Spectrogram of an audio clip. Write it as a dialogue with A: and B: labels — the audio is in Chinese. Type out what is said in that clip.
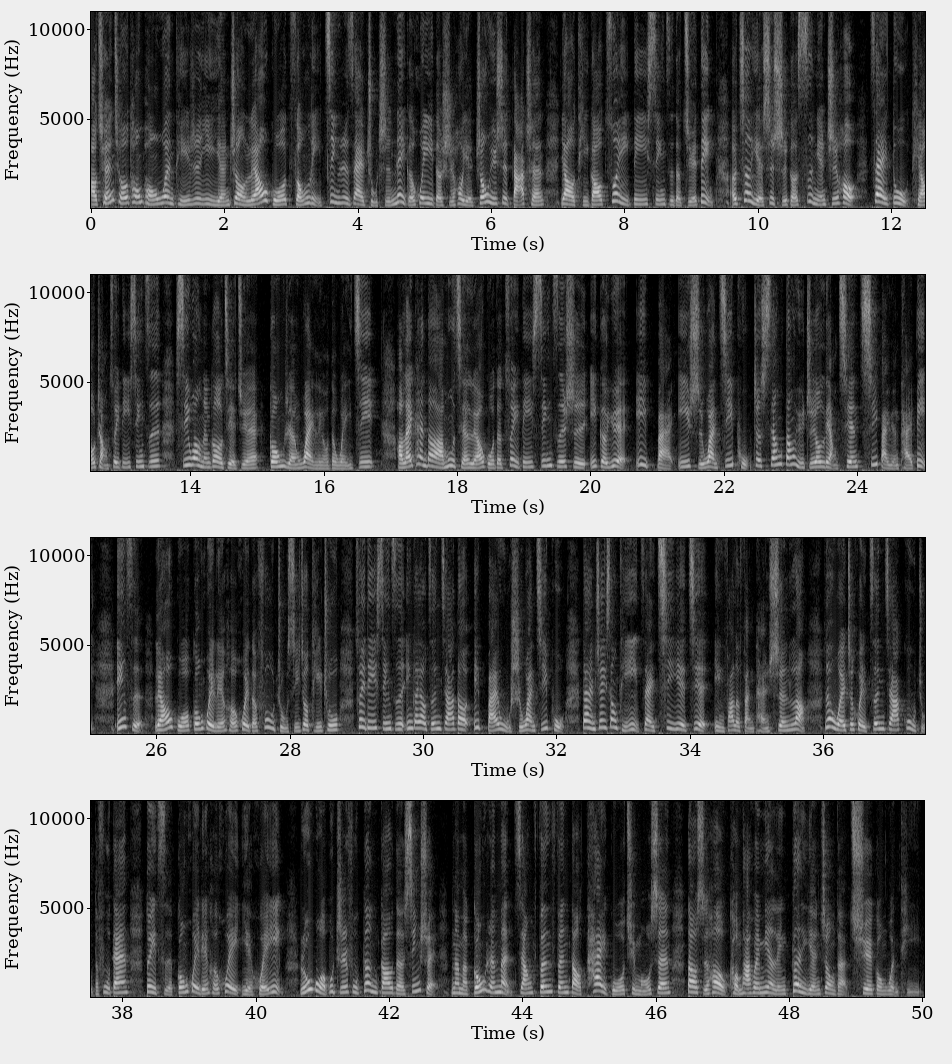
A: 好，全球通膨问题日益严重。辽国总理近日在主持内阁会议的时候，也终于是达成要提高最低薪资的决定，而这也是时隔四年之后再度调涨最低薪资，希望能够解决工人外流的危机。好，来看到啊，目前辽国的最低薪资是一个月一百一十万基普，这相当于只有两千七百元台币。因此，辽国工会联合会的副主席就提出，最低薪资应该要增加到一百五十万基普，但这项提议在企业界引发了反弹声浪，认为这会增加雇主的负担。对此，工会联合会也回应：如果不支付更高的薪水，那么工人们将纷纷到泰国去谋生，到时候恐怕会面临更严重的缺工问题。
